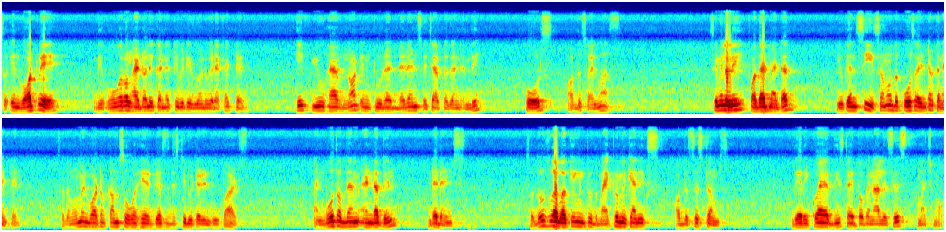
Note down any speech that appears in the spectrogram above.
So, in what way the overall hydraulic conductivity is going to get affected if you have not included dead ends which are present in the pores of the soil mass. Similarly, for that matter, you can see some of the pores are interconnected. So, the moment water comes over here, it gets distributed in two parts and both of them end up in dead ends. So, those who are working into the micromechanics of the systems, they require this type of analysis much more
